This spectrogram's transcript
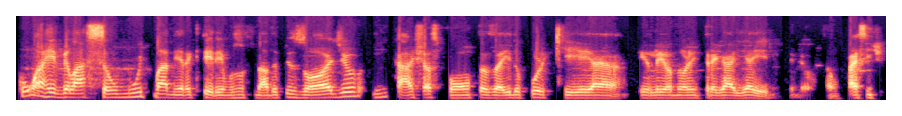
com a revelação muito maneira que teremos no final do episódio, encaixa as pontas aí do porquê a Eleanor entregaria ele, entendeu? Então faz sentido.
